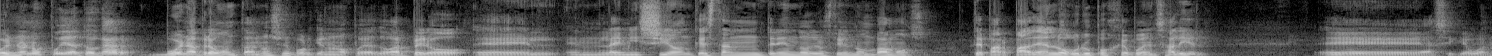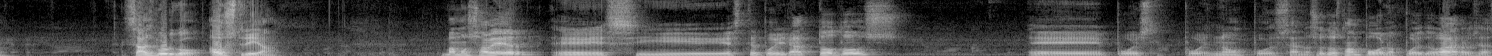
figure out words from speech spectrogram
Pues no nos podía tocar, buena pregunta, no sé por qué no nos podía tocar, pero eh, en la emisión que están teniendo, los estoy Vamos, te parpadean los grupos que pueden salir. Eh, así que bueno. Salzburgo, Austria. Vamos a ver eh, si este puede ir a todos. Eh, pues, pues no, pues a nosotros tampoco nos puede tocar. O sea,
